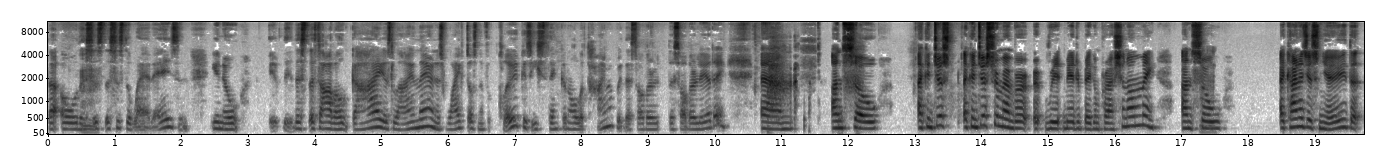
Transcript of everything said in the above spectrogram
that oh, this is this is the way it is, and you know, this this adult guy is lying there, and his wife doesn't have a clue because he's thinking all the time about this other this other lady, um, and so I can just I can just remember it re- made a big impression on me, and so. I kind of just knew that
